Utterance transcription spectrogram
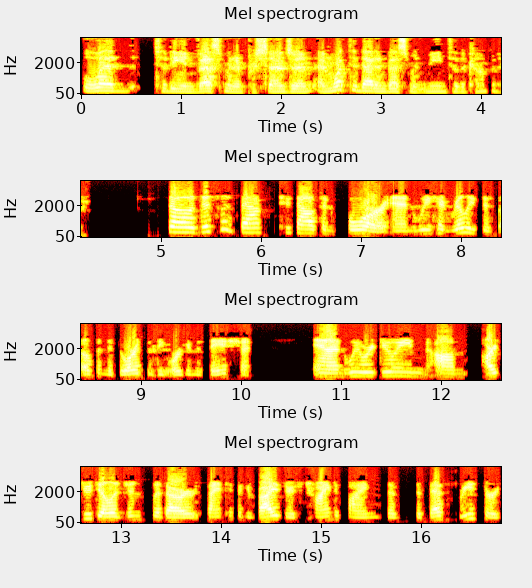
led to the investment in Prosensa, and what did that investment mean to the company? So this was back 2004, and we had really just opened the doors of the organization. And we were doing um, our due diligence with our scientific advisors, trying to find the, the best research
